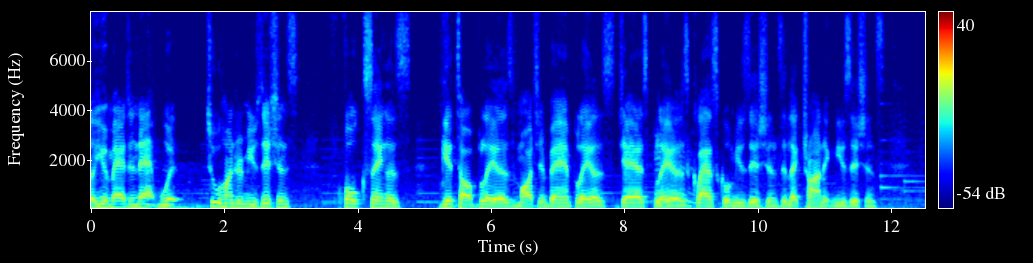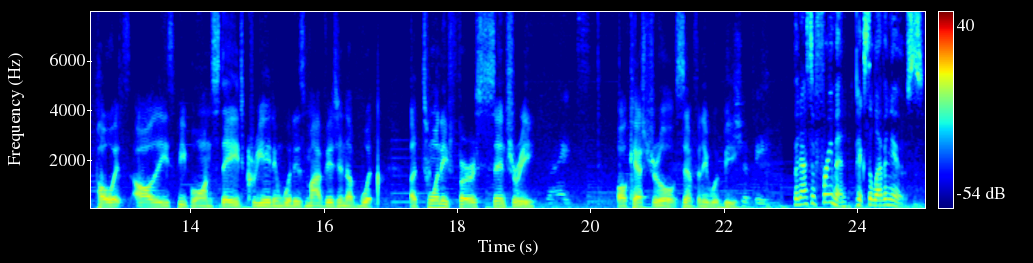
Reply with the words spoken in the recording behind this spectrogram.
So you imagine that with 200 musicians, folk singers, guitar players, marching band players, jazz players, mm. classical musicians, electronic musicians, poets, all of these people on stage creating what is my vision of what a 21st century Right. orchestral symphony would be. Should be. Vanessa Freeman, Pix 11 News.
